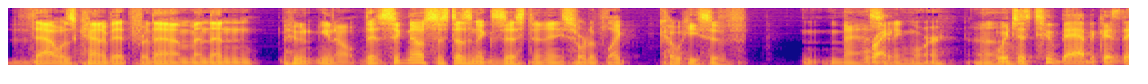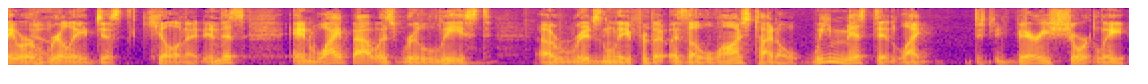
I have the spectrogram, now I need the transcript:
that was kind of it for them. And then who you know, the Psygnosis doesn't exist in any sort of like cohesive mass Right. anymore. Uh, which is too bad because they were really just killing it. And this and Wipeout was released originally for the as a launch title. We missed it like very shortly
